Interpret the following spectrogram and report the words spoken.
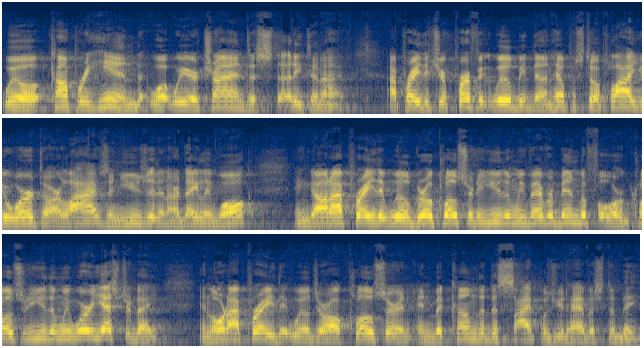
we'll comprehend what we are trying to study tonight. I pray that your perfect will be done. Help us to apply your word to our lives and use it in our daily walk. And God, I pray that we'll grow closer to you than we've ever been before, closer to you than we were yesterday. And Lord, I pray that we'll draw closer and, and become the disciples you'd have us to be.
